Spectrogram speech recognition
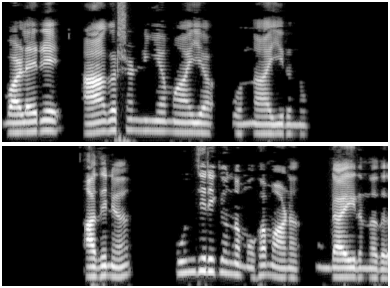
വളരെ ആകർഷണീയമായ ഒന്നായിരുന്നു. അതിന് പുഞ്ചിരിക്കുന്ന മുഖമാണ് ഉണ്ടായിരുന്നത്.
